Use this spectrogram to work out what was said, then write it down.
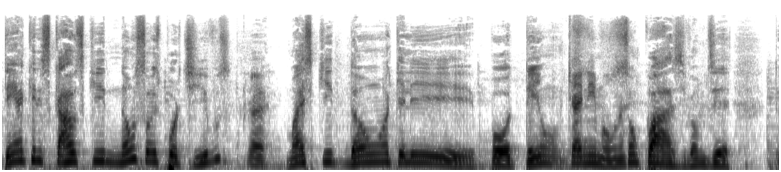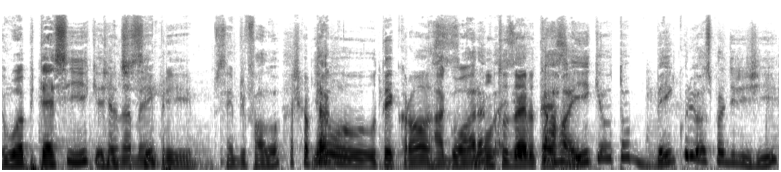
tem aqueles carros que não são esportivos, É. mas que dão aquele. Pô, tem um. Que animam, né? São quase, vamos dizer. O Up TSI, que a Que gente sempre, sempre falou. Acho que até a- o, o T-Cross Agora vai 1.0 ter um carro TSI aí que eu tô bem curioso pra dirigir,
